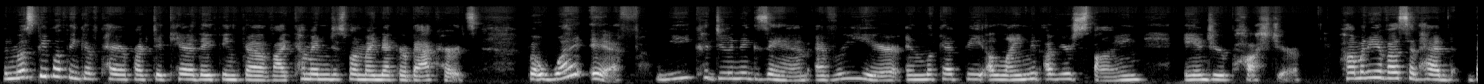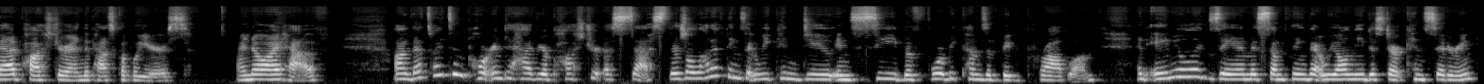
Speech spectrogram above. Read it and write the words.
When most people think of chiropractic care, they think of I come in just when my neck or back hurts. But what if we could do an exam every year and look at the alignment of your spine and your posture? How many of us have had bad posture in the past couple years? I know I have. Uh, that's why it's important to have your posture assessed. There's a lot of things that we can do and see before it becomes a big problem. An annual exam is something that we all need to start considering.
